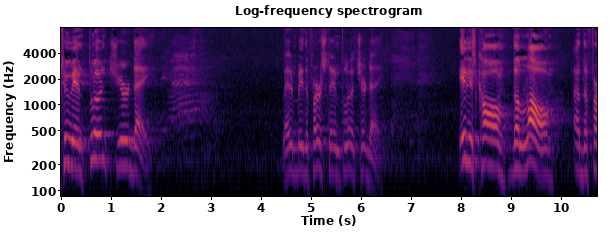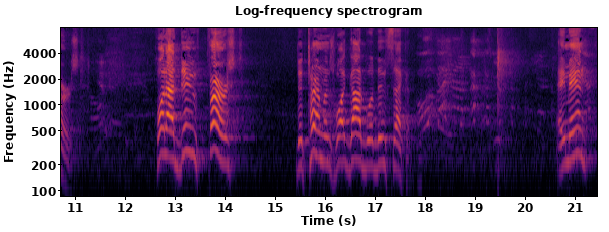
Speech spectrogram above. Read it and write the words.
to influence your day. Let Him be the first to influence your day. It is called the law of the first. What I do first determines what God will do second. Amen?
